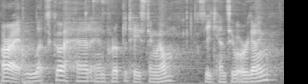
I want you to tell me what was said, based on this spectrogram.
All right, let's go ahead and put up the tasting wheel so you can see what we're getting.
